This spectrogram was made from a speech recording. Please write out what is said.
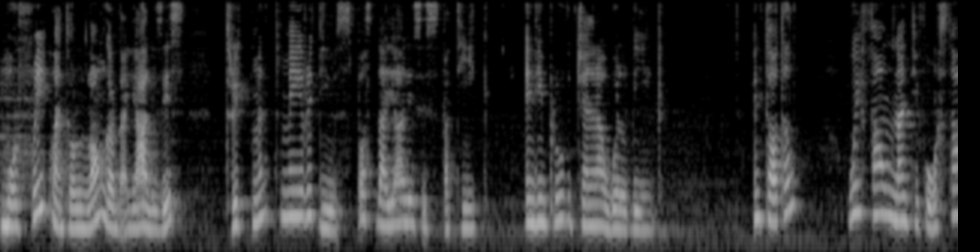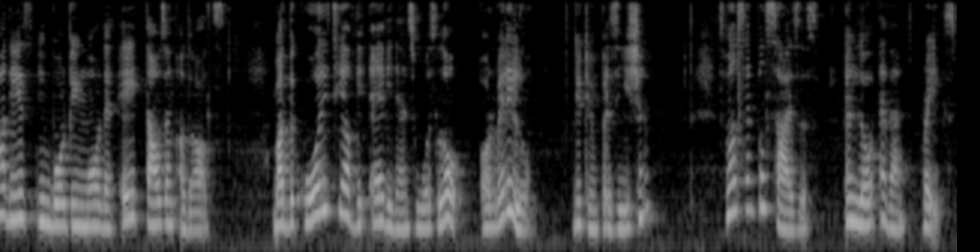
more frequent or longer dialysis treatment may reduce post dialysis fatigue and improve general well being. In total, we found 94 studies involving more than 8,000 adults, but the quality of the evidence was low or very low due to imprecision, small sample sizes, and low event rates.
